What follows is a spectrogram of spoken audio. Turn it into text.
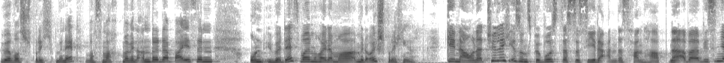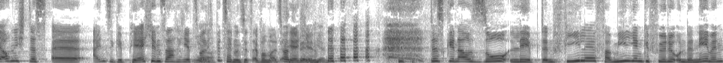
über was spricht man nicht, was macht man, wenn andere dabei sind und über das wollen wir heute mal mit euch sprechen. Genau, natürlich ist uns bewusst, dass das jeder anders handhabt, ne? Aber wir sind ja auch nicht das äh, einzige Pärchen, sage ich jetzt mal. Ja. Ich bezeichne uns jetzt einfach mal als Als Pärchen, Pärchen. das genau so lebt. Denn viele familiengeführte Unternehmen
